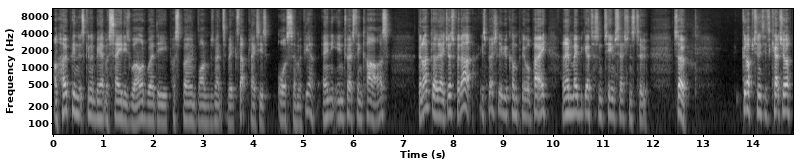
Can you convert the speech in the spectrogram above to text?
I'm hoping it's going to be at Mercedes World where the postponed one was meant to be because that place is awesome. If you have any interest in cars, then I'd go there just for that, especially if your company will pay and then maybe go to some team sessions too. So, good opportunity to catch up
